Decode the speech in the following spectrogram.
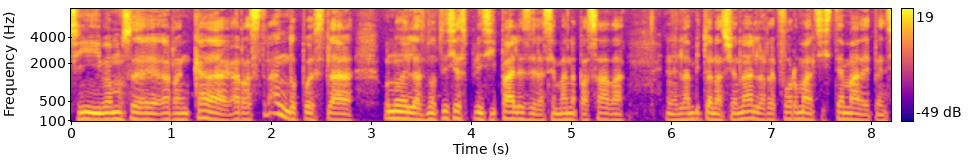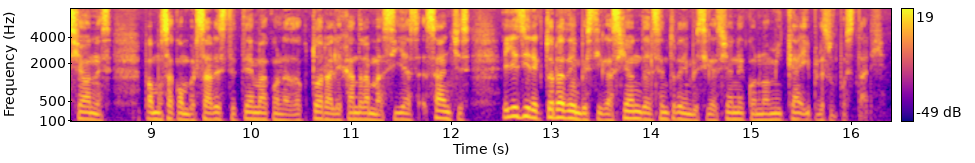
Sí, vamos eh, arrancada, arrastrando pues la, una de las noticias principales de la semana pasada en el ámbito nacional, la reforma al sistema de pensiones. Vamos a conversar este tema con la doctora Alejandra Macías Sánchez. Ella es directora de investigación del Centro de Investigación Económica y Presupuestaria.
